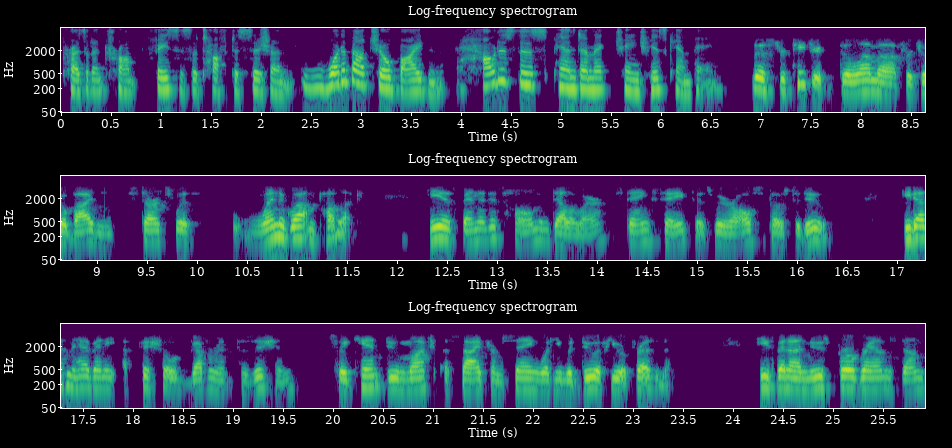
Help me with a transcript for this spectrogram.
President Trump faces a tough decision. What about Joe Biden? How does this pandemic change his campaign? The strategic dilemma for Joe Biden starts with when to go out in public. He has been at his home in Delaware, staying safe as we are all supposed to do. He doesn't have any official government position, so he can't do much aside from saying what he would do if he were president. He's been on news programs, done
